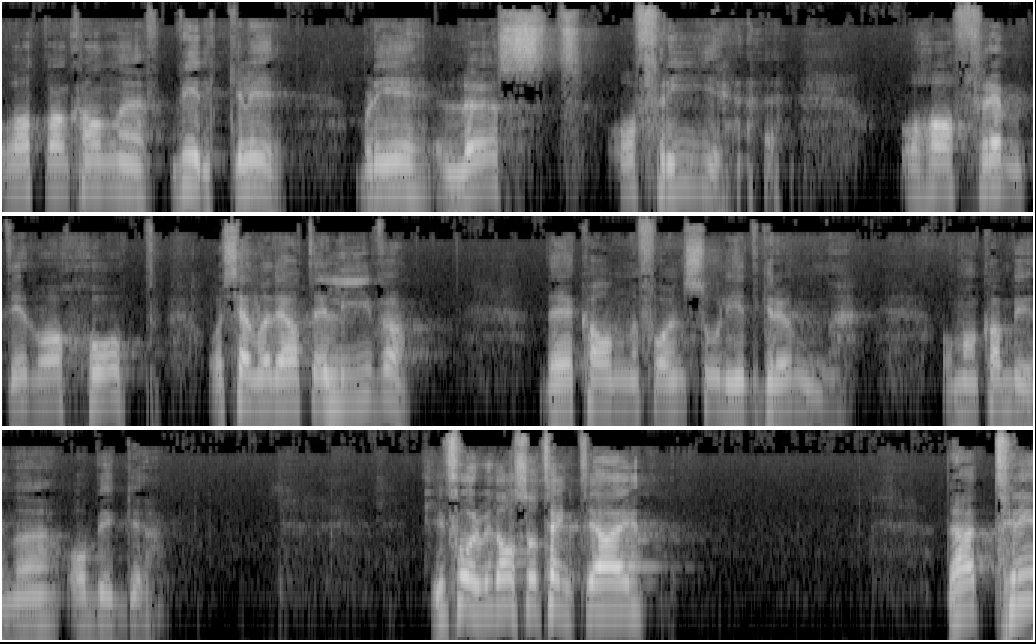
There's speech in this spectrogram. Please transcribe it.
Og at man kan eh, virkelig bli løst og fri. Og ha fremtid og ha håp. Og kjenne det at livet det kan få en solid grunn. Og man kan begynne å bygge. I formiddag så tenkte jeg Det er tre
